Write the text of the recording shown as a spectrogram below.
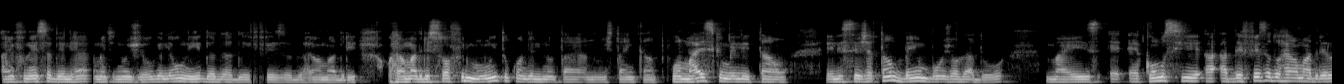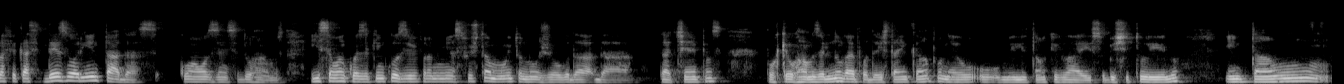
a influência dele realmente no jogo, ele é um líder da defesa do Real Madrid. O Real Madrid sofre muito quando ele não, tá, não está em campo. Por mais que o Militão ele seja também um bom jogador, mas é, é como se a, a, defesa do Real Madrid ela ficasse desorientada com a ausência do Ramos. Isso é uma coisa que, inclusive, para mim me assusta muito no jogo da, da, da, Champions, porque o Ramos ele não vai poder estar em campo, né? O, o Militão que vai substituí-lo. Então,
